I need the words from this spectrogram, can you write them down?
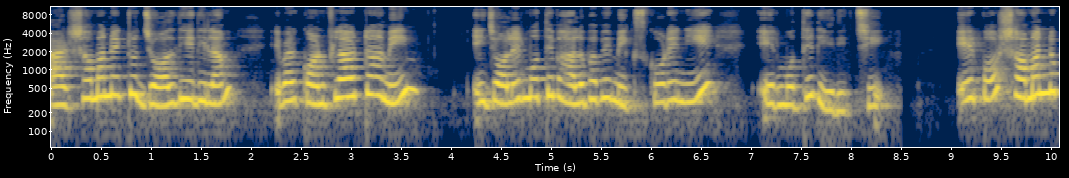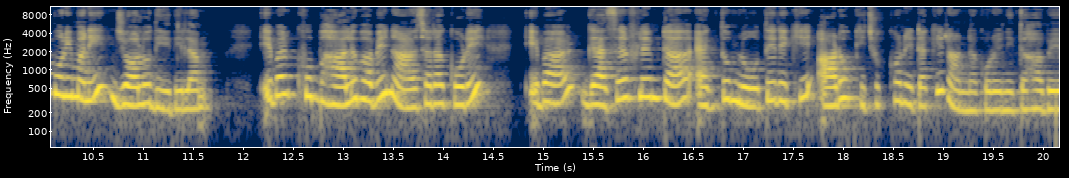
আর সামান্য একটু জল দিয়ে দিলাম। এবার কর্নফ্লাওয়ারটা আমি এই জলের মধ্যে ভালোভাবে মিক্স করে নিয়ে এর মধ্যে দিয়ে দিচ্ছি। এরপর সামান্য পরিমাণে জলও দিয়ে দিলাম। এবার খুব ভালোভাবে নাড়াচাড়া করে এবার গ্যাসের ফ্লেমটা একদম লোতে রেখে আরও কিছুক্ষণ এটাকে রান্না করে নিতে হবে।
